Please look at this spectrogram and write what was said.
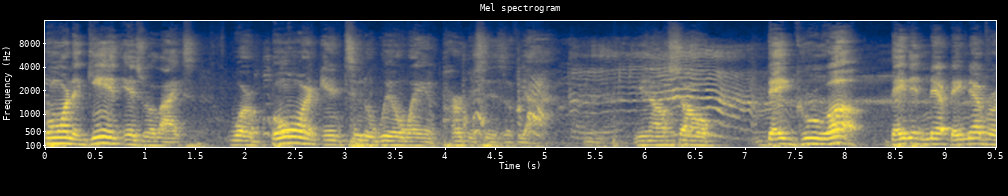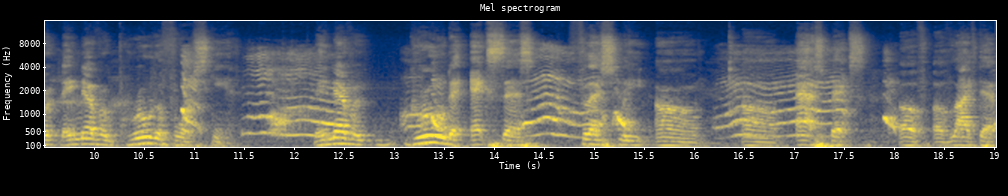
born again Israelites were born into the will, way, and purposes of Yah. You know, so they grew up. They didn't never. They never. They never grew the foreskin. They never grew the excess fleshly um, um, aspects of, of life that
